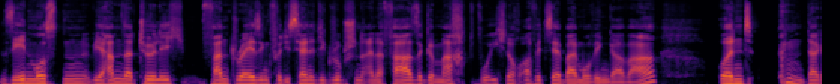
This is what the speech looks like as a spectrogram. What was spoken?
sehen mussten, wir haben natürlich Fundraising für die Sanity Group schon in einer Phase gemacht, wo ich noch offiziell bei Movinga war. Und da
